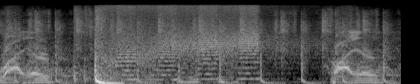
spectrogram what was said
Wire. Fire.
